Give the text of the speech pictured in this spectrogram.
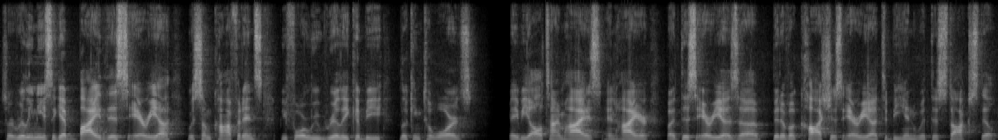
So it really needs to get by this area with some confidence before we really could be looking towards maybe all time highs and higher. But this area is a bit of a cautious area to be in with this stock still.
